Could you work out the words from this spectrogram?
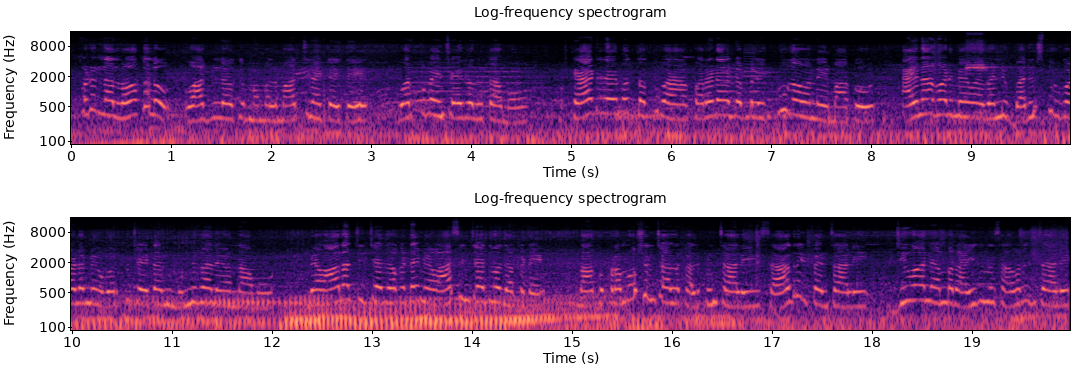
ఎక్కడున్న లోకల్ వార్డులోకి మమ్మల్ని మార్చినట్టయితే వర్క్ మేము చేయగలుగుతాము. క్యాడర్ ఏమో తక్కువ కొరడా డబ్బులు ఎక్కువగా ఉన్నాయి మాకు. అయినా కూడా మేము అవన్నీ భరిస్తూ కూడా మేము వర్క్ చేయడానికి ముందుగానే ఉన్నాము. మేము ఆలోచించేది మేము ఆశించేది అది ఒకటే. మాకు ప్రమోషన్ చాలా కల్పించాలి శాలరీ పెంచాలి జీవో నెంబర్ ఐదును సవరించాలి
